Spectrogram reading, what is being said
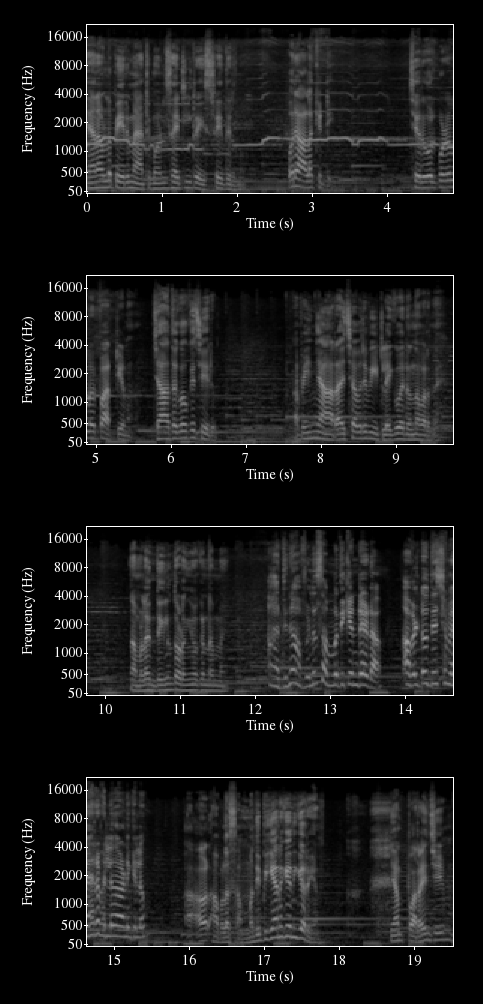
ഞാൻ അവളുടെ പേര് മാട്രിമോണിയൽ സൈറ്റിൽ രജിസ്റ്റർ ചെയ്തിരുന്നു. ഒരാളെ കിട്ടി. ചെറുകോൽപ്പുഴയുള്ള ഒരു പാർട്ടിയാണ്. ജാതകമൊക്കെ ചേരും. അപ്പോൾ ഈ ഞായറാഴ്ച അവർ വീട്ടിലേക്ക് വരുമെന്നാണ് പറഞ്ഞേ. നമ്മൾ എന്തെങ്കിലും തുടങ്ങി വെക്കണ്ടമ്മേ അതിന് അവൾ സമ്മതിക്കണ്ടേടാ. അവളുടെ ഉദ്ദേശം വേറെ വല്ലതാണെങ്കിലോ? അവൾ അവളെ സമ്മതിപ്പിക്കാനൊക്കെ എനിക്കറിയാം. ഞാൻ പറയും ചെയ്യും.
